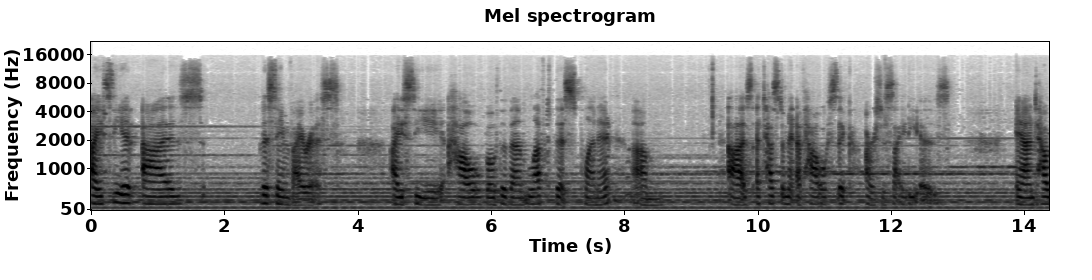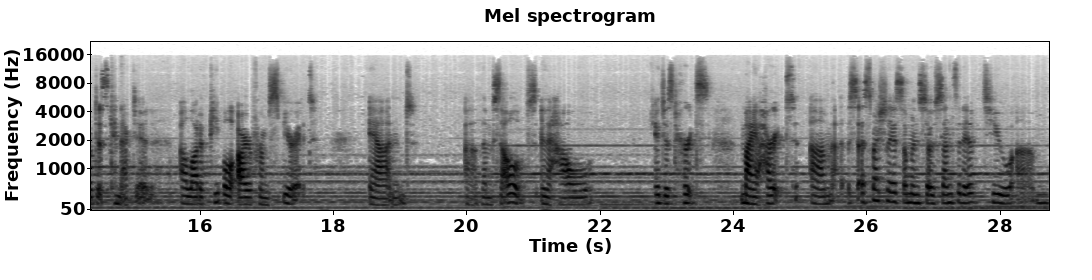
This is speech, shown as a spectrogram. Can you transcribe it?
I see it as the same virus. I see how both of them left this planet um, as a testament of how sick our society is and how disconnected a lot of people are from spirit and uh, themselves, and how it just hurts my heart, um, especially as someone so sensitive to. Um,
